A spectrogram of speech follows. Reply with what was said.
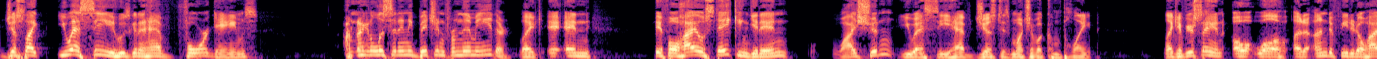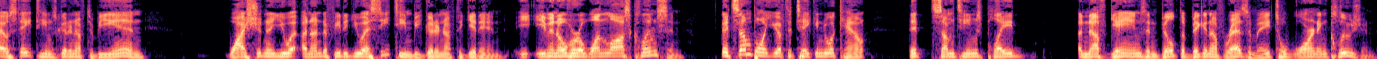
Just like USC, who's going to have four games, I'm not going to listen to any bitching from them either. Like, and if Ohio State can get in, why shouldn't USC have just as much of a complaint? Like, if you're saying, oh, well, an undefeated Ohio State team's good enough to be in, why shouldn't an undefeated USC team be good enough to get in, e- even over a one loss Clemson? At some point, you have to take into account that some teams played enough games and built a big enough resume to warrant inclusion.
